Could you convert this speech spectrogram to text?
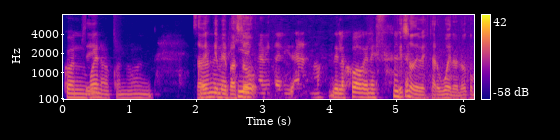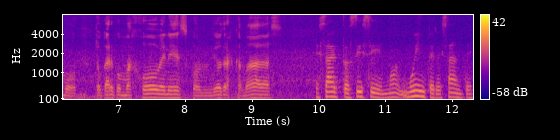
Con, bueno, con un... ¿Sabes qué me pasó? Una vitalidad de los jóvenes. Eso debe estar bueno, ¿no? Como tocar con más jóvenes, con de otras camadas. Exacto, sí, sí, muy, muy interesante.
